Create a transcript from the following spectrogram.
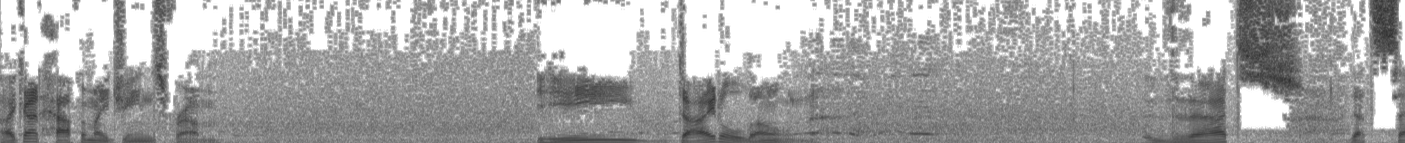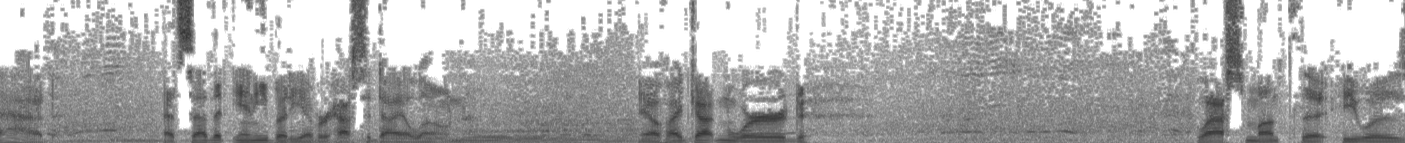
I got half of my genes from he died alone. That's that's sad. That's sad that anybody ever has to die alone. You know, if I'd gotten word last month that he was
